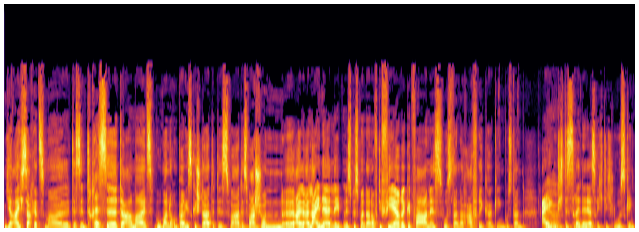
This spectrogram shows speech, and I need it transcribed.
ja, ich sag jetzt mal, das Interesse damals, wo man noch in Paris gestartet ist, war, das war mhm. schon äh, alleine Erlebnis, bis man dann auf die Fähre gefahren ist, wo es dann nach Afrika ging, wo es dann eigentlich ja. das Rennen erst richtig losging.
